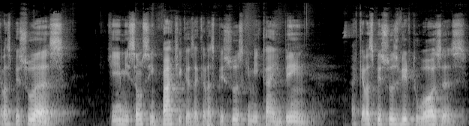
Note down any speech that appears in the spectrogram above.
Aquelas pessoas que me são simpáticas, aquelas pessoas que me caem bem, aquelas pessoas virtuosas.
